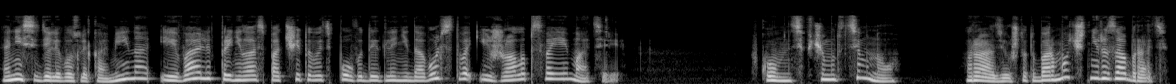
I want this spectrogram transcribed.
они сидели возле камина, и Вайлет принялась подсчитывать поводы для недовольства и жалоб своей матери. В комнате почему-то темно. Радио что-то бормочет не разобрать.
